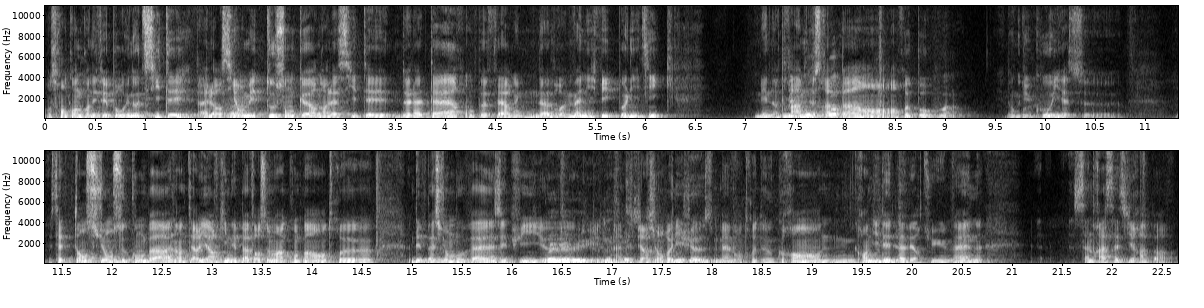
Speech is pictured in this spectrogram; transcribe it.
On se rend compte qu'on est fait pour une autre cité. Alors si on met tout son cœur dans la cité de la Terre, on peut faire une œuvre magnifique politique, mais notre âme ne sera pas en, repos. Donc du coup, il y a ce cette tension, ce combat à l'intérieur qui n'est pas forcément un combat entre euh, des passions mauvaises et puis euh, une inspiration religieuse, même entre de grandes, grandes idées de la vertu humaine, ça ne rassasiera pas.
